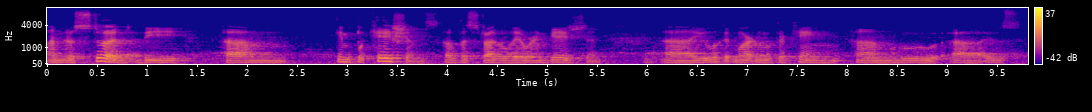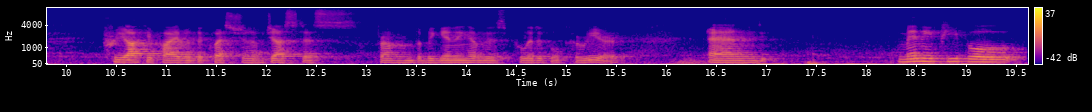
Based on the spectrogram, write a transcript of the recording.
understood the um, implications of the struggle they were engaged in. Uh, you look at Martin Luther King, um, who uh, is preoccupied with the question of justice from the beginning of his political career. And many people,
